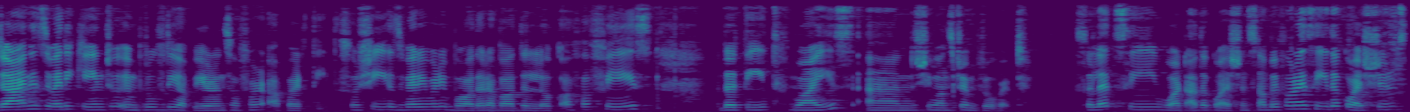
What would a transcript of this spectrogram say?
Diane is very keen to improve the appearance of her upper teeth. So she is very, very bothered about the look of her face the teeth wise and she wants to improve it. So let's see what are the questions. Now before I see the questions,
